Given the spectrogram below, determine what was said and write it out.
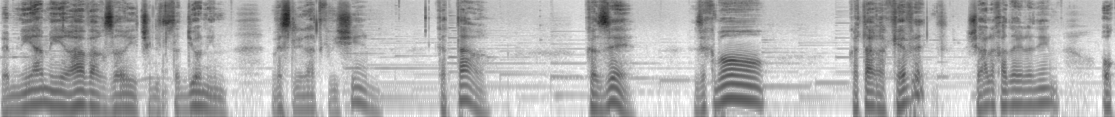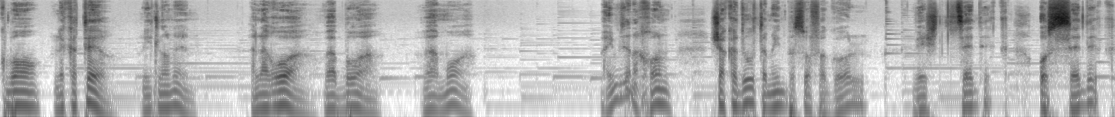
בבנייה מהירה ואכזרית של אצטדיונים וסלילת כבישים, קטר, כזה, זה כמו קטר רכבת? שאל אחד הילדים, או כמו לקטר, להתלונן, על הרוע והבוע והמוע. האם זה נכון שהכדור תמיד בסוף עגול, ויש צדק או סדק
